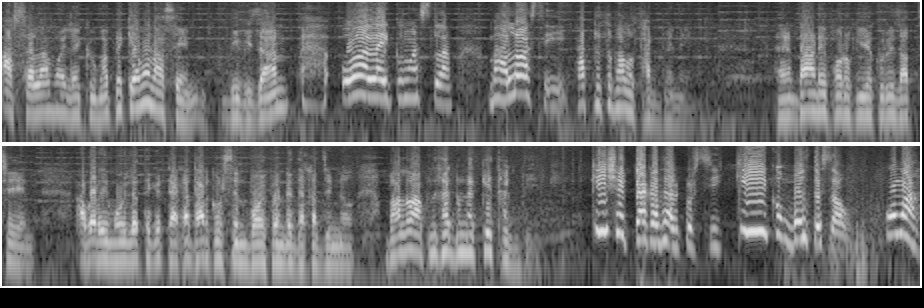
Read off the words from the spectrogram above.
আসসালামু আলাইকুম। আপনি কেমন আছেন? বিবি জান? ওয়ালাইকুম আসসালাম। ভালো আছি। আপনি তো ভালো থাকবেন। হ্যাঁ দাঁড়ে ফরকিয়া করে যাচ্ছেন। আবার এই মহিলা থেকে টাকা ধার করছেন বয়ফ্রেন্ডে দেখার জন্য। ভালো আপনি থাকবেন না কে থাকবে? কিসের টাকা ধার করছি? কি ক- বলতে চাও? ওমা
